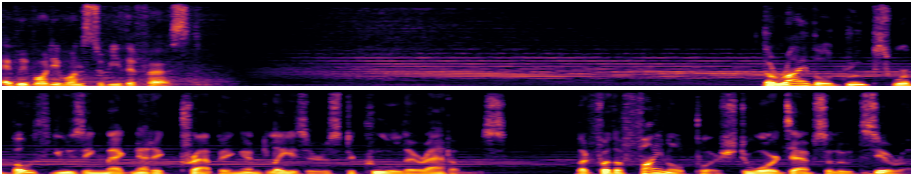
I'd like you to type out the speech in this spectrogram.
everybody wants to be the first. The rival groups were both using magnetic trapping and lasers to cool their atoms. But for the final push towards absolute zero,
